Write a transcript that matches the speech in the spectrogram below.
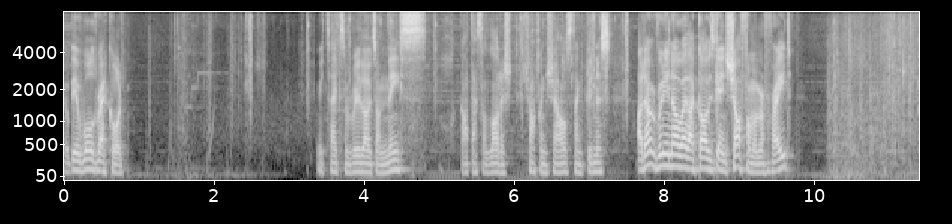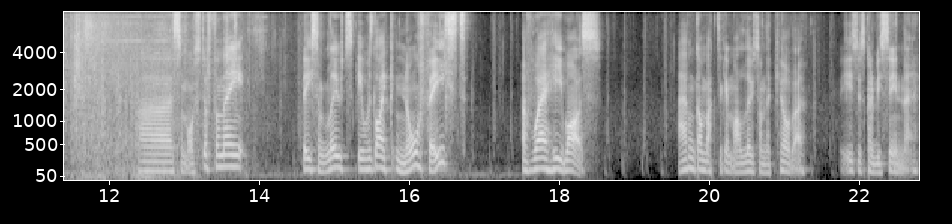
It'll be a world record. We take some reloads on this. Oh, God, that's a lot of sh shotgun shells, thank goodness. I don't really know where that guy was getting shot from, I'm afraid. Uh, some more stuff for me. Decent loot. It was like northeast of where he was. I haven't gone back to get my loot on the kill though. He's just going to be seen there.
